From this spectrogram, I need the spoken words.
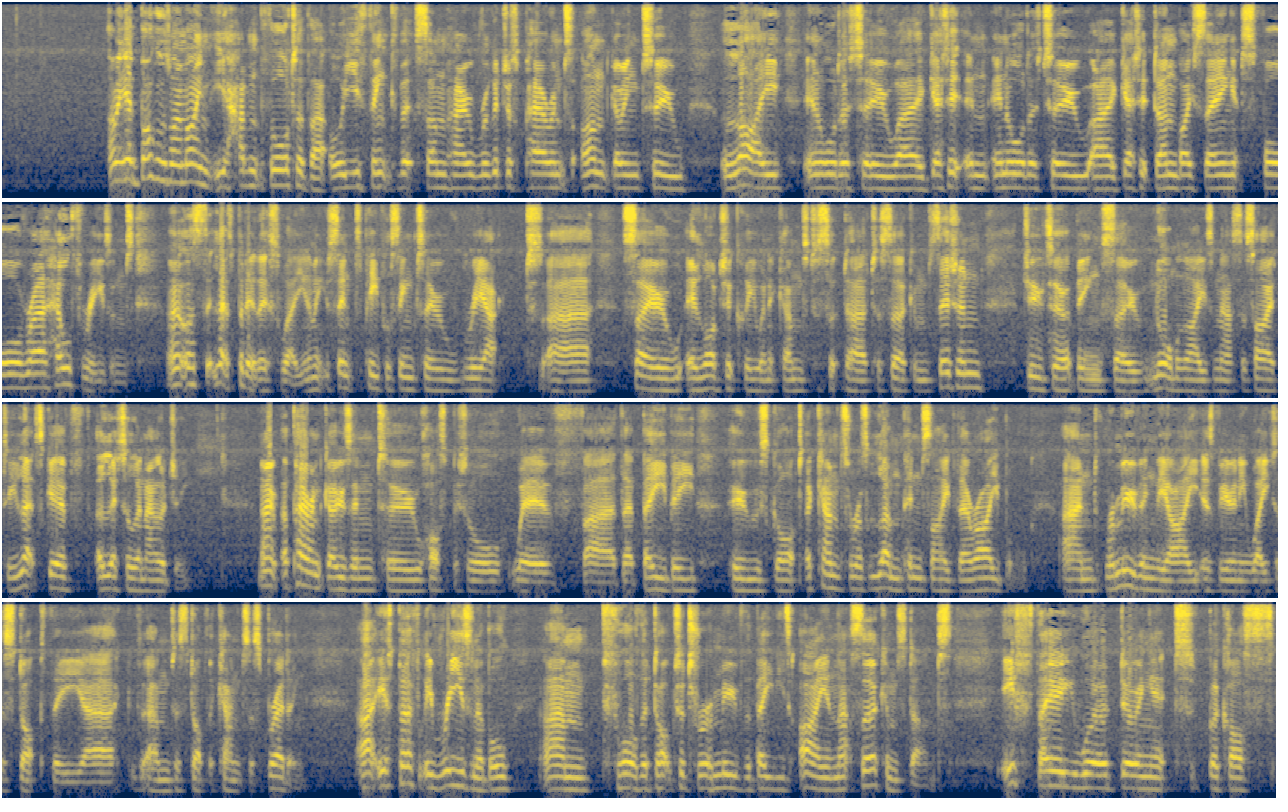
I mean, it boggles my mind you hadn't thought of that, or you think that somehow religious parents aren't going to lie in order to uh, get it in, in order to uh, get it done by saying it's for uh, health reasons. Uh, let's, let's, put it this way: I mean, since people seem to react uh, so illogically when it comes to uh, to circumcision due to it being so normalised in our society, let's give a little analogy. Now, a parent goes into hospital with uh, their baby who's got a cancerous lump inside their eyeball, and removing the eye is the only way to stop the uh, um, to stop the cancer spreading. Uh, it's perfectly reasonable um, for the doctor to remove the baby's eye in that circumstance. If they were doing it because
